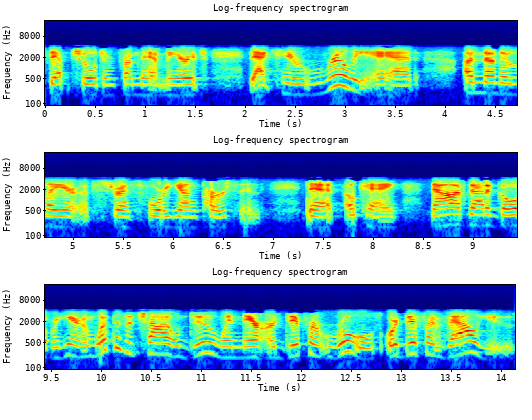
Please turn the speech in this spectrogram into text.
stepchildren from that marriage, that can really add another layer of stress for a young person that, okay, now I've got to go over here. And what does a child do when there are different rules or different values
